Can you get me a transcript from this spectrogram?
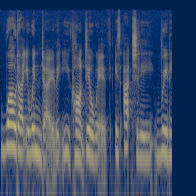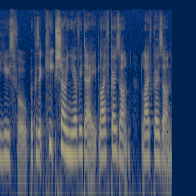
world out your window that you can't deal with is actually really useful because it keeps showing you every day life goes on life goes on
